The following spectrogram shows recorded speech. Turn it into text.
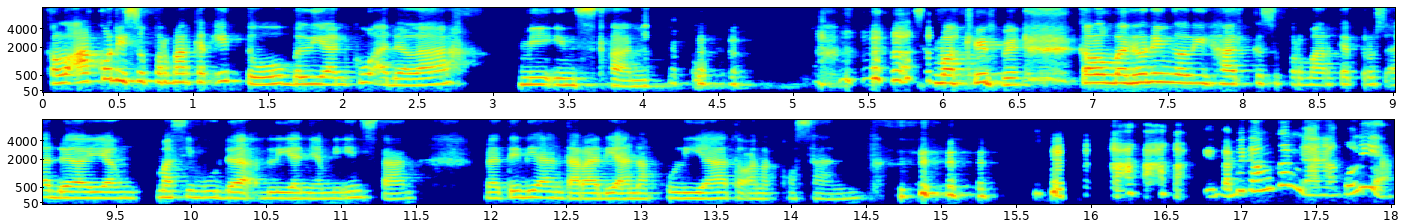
Kalau aku di supermarket itu belianku adalah mie instan. Semakin kalau Mbak Nuni ngelihat ke supermarket terus ada yang masih muda beliannya mie instan, berarti dia antara dia anak kuliah atau anak kosan. berarti. Tapi kamu kan nggak anak kuliah?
